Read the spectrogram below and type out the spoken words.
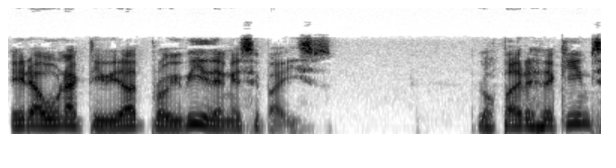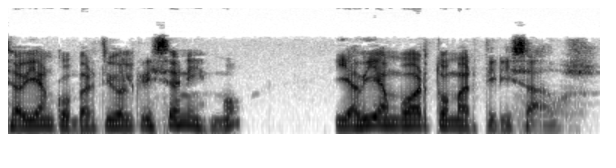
era una actividad prohibida en ese país. Los padres de Kim se habían convertido al cristianismo y habían muerto martirizados.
